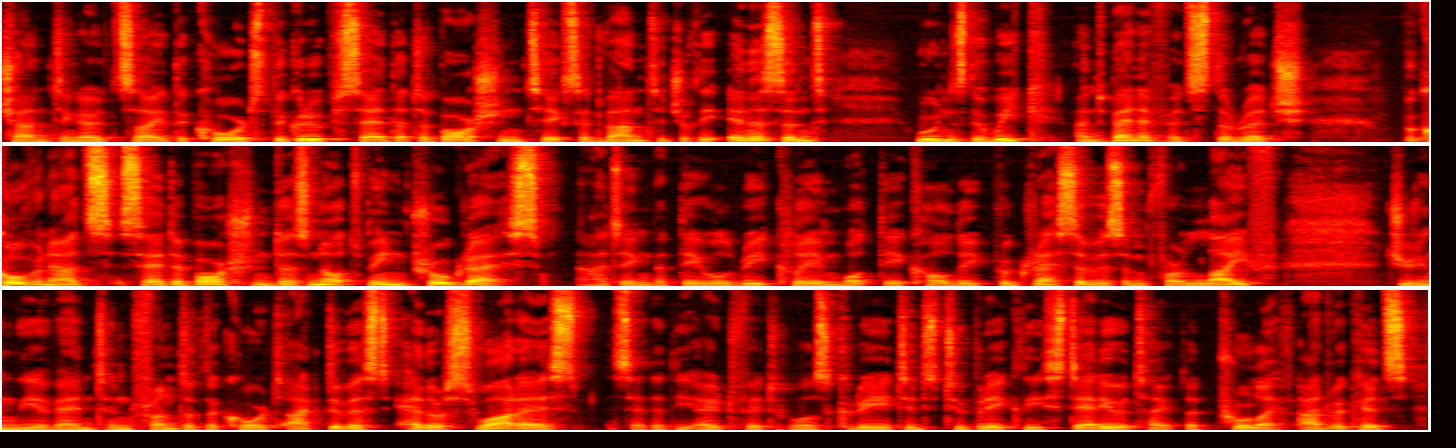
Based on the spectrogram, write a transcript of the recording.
Chanting outside the court, the group said that abortion takes advantage of the innocent, wounds the weak, and benefits the rich. Bukovinac said abortion does not mean progress, adding that they will reclaim what they call the progressivism for life. During the event in front of the court, activist Heather Suarez said that the outfit was created to break the stereotype that pro life advocates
